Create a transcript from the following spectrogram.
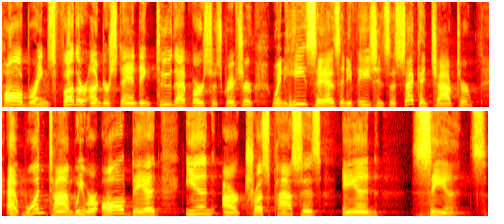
Paul brings further understanding to that verse of Scripture when he says in Ephesians, the second chapter, At one time we were all dead in our trespasses and sins.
